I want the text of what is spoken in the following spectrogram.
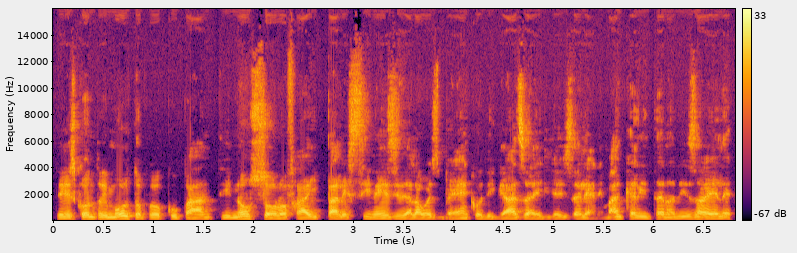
dei riscontri molto preoccupanti, non solo fra i palestinesi della West Bank o di Gaza e gli israeliani, ma anche all'interno di Israele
